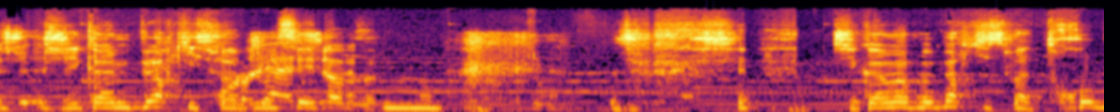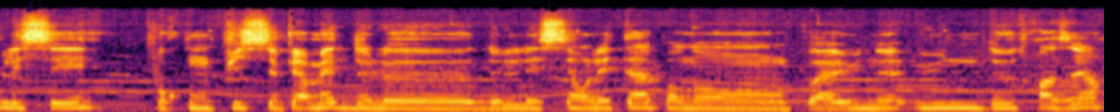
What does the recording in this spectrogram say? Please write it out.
j'ai quand même peur qu'il soit On blessé. j'ai quand même un peu peur qu'il soit trop blessé pour qu'on puisse se permettre de le, de le laisser en l'état pendant quoi une, une, deux, trois heures.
